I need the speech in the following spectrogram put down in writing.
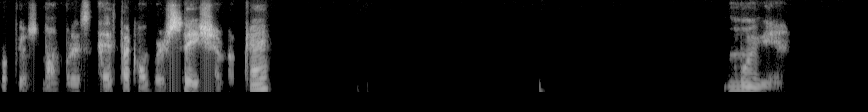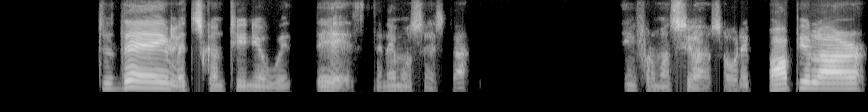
propios nombres esta conversation, okay? Muy bien. Today, let's continue with this. Tenemos esta información sobre popular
